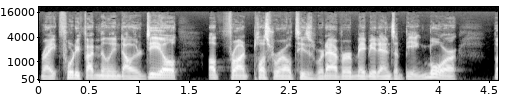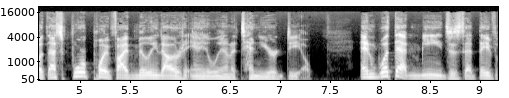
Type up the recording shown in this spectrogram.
right? $45 million deal upfront plus royalties, whatever. Maybe it ends up being more, but that's $4.5 million annually on a 10 year deal. And what that means is that they've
